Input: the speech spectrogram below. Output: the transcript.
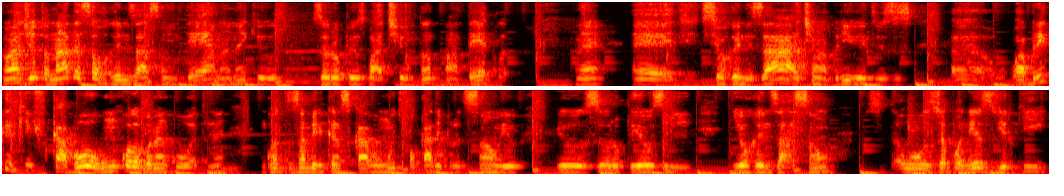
não adianta nada essa organização interna, né, que os europeus batiam tanto na tecla, né, é, de, de, se organizar, tinha uma briga entre os. Uh, a briga que acabou um colaborando com o outro, né? Enquanto os americanos ficavam muito focados em produção e, e os europeus em, em, organização, os japoneses viram que,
